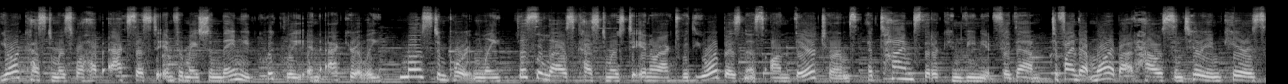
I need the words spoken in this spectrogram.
Your customers will have access to information they need quickly and accurately. Most importantly, this allows customers to interact with your business on their terms at times that are convenient for them. To find out more about how Centurion Cares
